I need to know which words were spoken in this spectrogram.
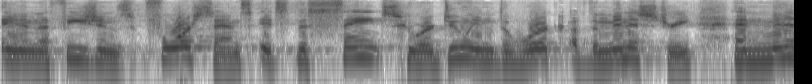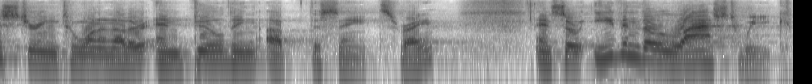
in an Ephesians 4 sense, it's the saints who are doing the work of the ministry and ministering to one another and building up the saints, right? And so even though last week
